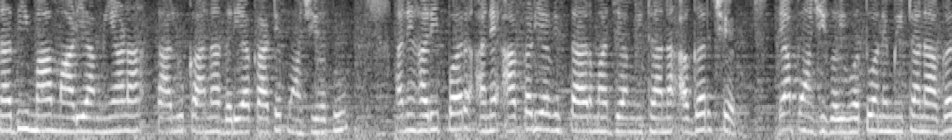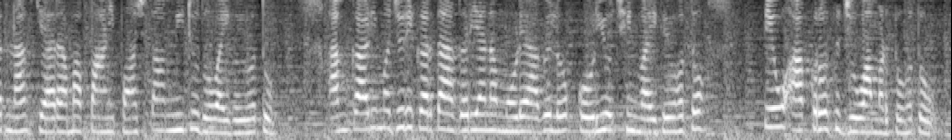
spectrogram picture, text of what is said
નદીમાં માળિયા મિયાણા તાલુકાના દરિયાકાંઠે પહોંચ્યું હતું અને હરિપર અને આકડિયા વિસ્તારમાં જ્યાં મીઠાના અગર છે, ત્યાં પહોંચી ગયું હતું અને મીઠાના અગરના ક્યારામાં પાણી પહોંચતા મીઠું ધોવાઈ ગયું હતું. આમ કાળી મજૂરી કરતા અગરિયાના મોડે આવેલો કોળિયો છીનવાઈ ગયો હતો. તેવો આક્રોશ જોવા મળતો હતો.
